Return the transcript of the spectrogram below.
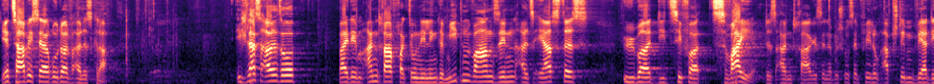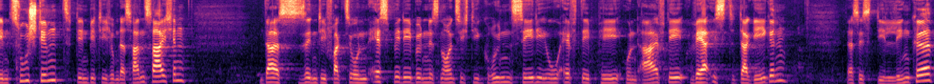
Jetzt habe ich es, Herr Rudolph, alles klar. Ich lasse also bei dem Antrag Fraktion DIE LINKE Mietenwahnsinn als erstes über die Ziffer 2 des Antrags in der Beschlussempfehlung abstimmen. Wer dem zustimmt, den bitte ich um das Handzeichen. Das sind die Fraktionen SPD, BÜNDNIS 90 die GRÜNEN, CDU, FDP und AfD. Wer ist dagegen? Das ist DIE LINKE.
